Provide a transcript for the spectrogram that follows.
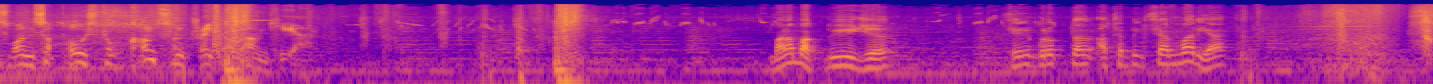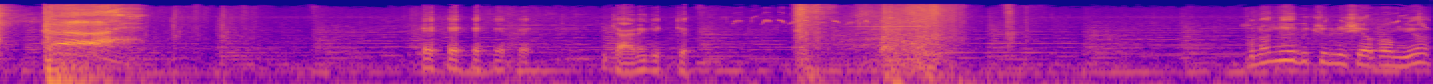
İs one supposed to concentrate around here? Bana bak büyücü. Seni gruptan atabilsem var ya. bir tane gitti. Buna niye bir türlü şey yapamıyor?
